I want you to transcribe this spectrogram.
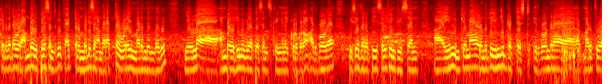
கிட்டத்தட்ட ஒரு ஐம்பது பேஷண்ட்டுக்கு ஃபேக்டர் மெடிசன் அந்த ரத்த உரை மருந்து என்பது இங்கே உள்ள ஐம்பது ஹீமோபிலியா பேஷண்ட்ஸ்க்கு இங்கே கொடுக்குறோம். அது போக ஃபிசியோதெரப்பி செல்ஃப் இன்ஃபியூஷன் இன்னும் முக்கியமாக வந்துட்டு இன்கிப்டட் டெஸ்ட் இது போன்ற மருத்துவ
